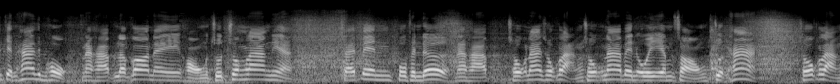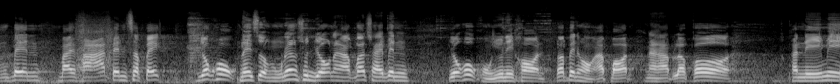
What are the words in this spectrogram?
315756 นะครับ แล้วก็ในของชุดช่วงล่างเนี่ยใช้เป็น p r o f e n d e r นะครับโชคหน้าโชคหลังโชคหน้าเป็น OEM 2.5โชคหลังเป็นบายพาสเป็นสเปค ยก 6 ในส่วนของเรื่องชุดยกนะครับ ก็ใช้เป็นยก 6 ของยูนิคอนก็เป็นของ a p o s นะครับ แล้วก็คันนี้มี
